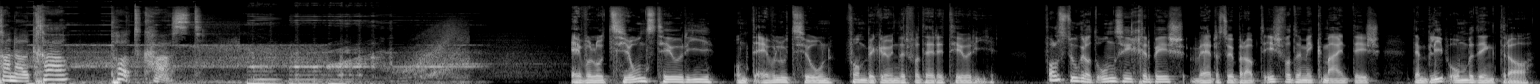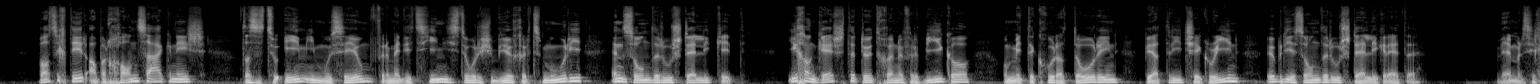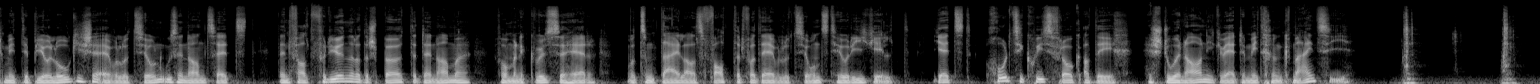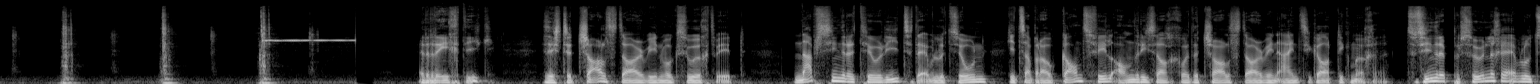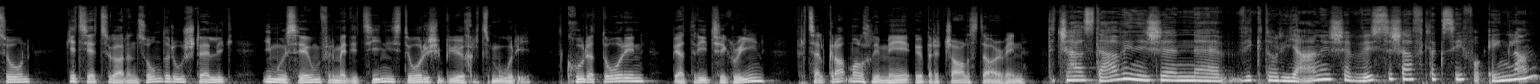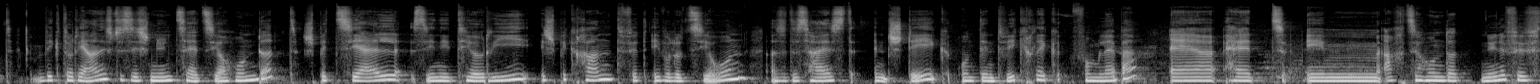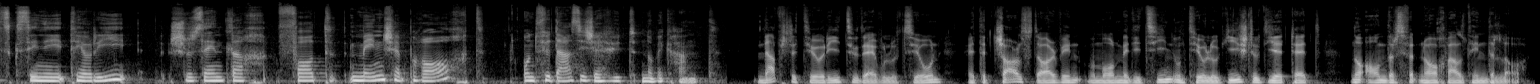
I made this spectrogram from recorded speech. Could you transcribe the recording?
Kanal K Podcast. Evolutionstheorie und die Evolution vom Begründer von dieser Theorie. Falls du gerade unsicher bist, wer das überhaupt ist, was damit gemeint ist, dann bleib unbedingt dran. Was ich dir aber kann sagen ist, dass es zu ihm im Museum für medizinhistorische Bücher zu Muri eine Sonderausstellung gibt. Ich konnte gestern dort vorbeigehen und mit der Kuratorin Beatrice Green über die Sonderausstellung reden. Wenn man sich mit der biologischen Evolution auseinandersetzt, dann fällt früher oder später der Name von einem gewissen Herr, der zum Teil als Vater von der Evolutionstheorie gilt. Jetzt kurze Quizfrage an dich. Hast du eine Ahnung, wer damit gemeint sein könnte? Richtig. Es ist der Charles Darwin, der gesucht wird. Neben seiner Theorie zu der Evolution gibt es aber auch ganz viele andere Sachen, die Charles Darwin einzigartig machen. Zu seiner persönlichen Evolution gibt es jetzt sogar eine Sonderausstellung im Museum für medizinhistorische Bücher zu Muri. Die Kuratorin Beatrice Green erzählt gerade mal ein mehr über Charles Darwin. Der Charles Darwin ist ein äh, viktorianischer Wissenschaftler von England. Viktorianisch, das ist 19. Jahrhundert. Speziell seine Theorie ist bekannt für die Evolution, also das heißt Entstehung und Entwicklung vom Leben. Er hat im 1859 seine Theorie schlussendlich vor die Menschen gebracht und für das ist er heute noch bekannt. Nebst der Theorie zu der Evolution hat Charles Darwin, der mal Medizin und Theologie studiert hat, noch anders für die Nachwelt hinterlassen.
